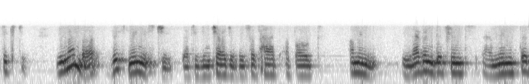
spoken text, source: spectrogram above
stick to. Remember, this ministry that is in charge of this has had about, I mean, 11 different uh, ministers,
